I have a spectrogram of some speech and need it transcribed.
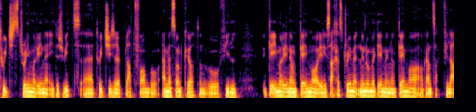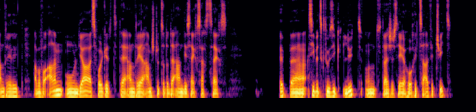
Twitch-Streamerinnen in der Schweiz. Äh, Twitch ist eine Plattform, wo Amazon gehört und wo viel Gamerinnen und Gamer ihre Sachen streamen. Nicht nur Gamerinnen und Gamer, auch ganz viele andere Leute. Aber vor allem, und ja, es folgt der Andrea Amstutz oder der Andi 666 etwa 70.000 Leute und das ist eine sehr hohe Zahl für die Schweiz.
